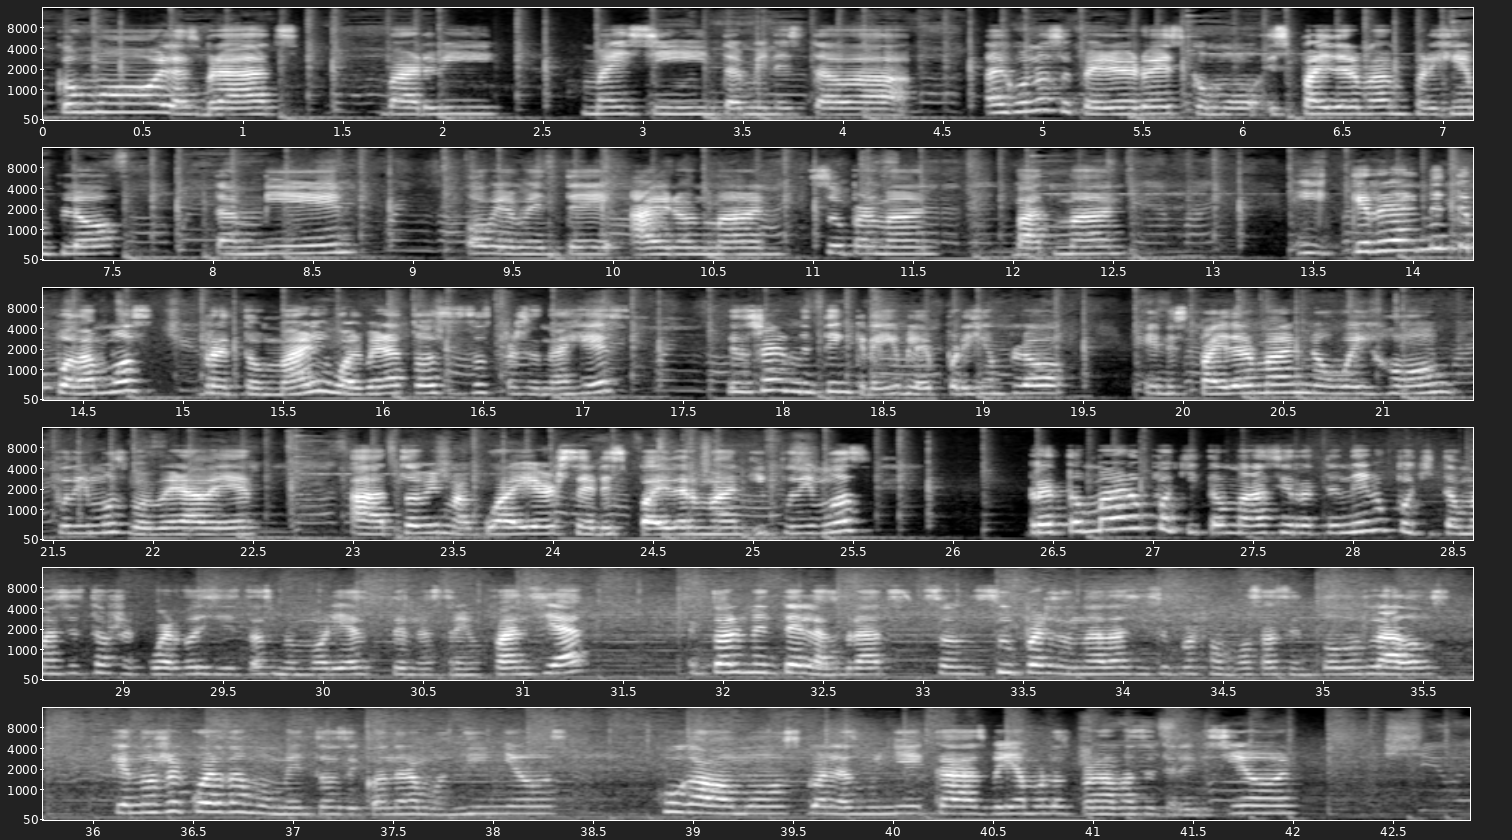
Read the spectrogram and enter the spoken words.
como las Bratz, Barbie, Mycene, también estaba algunos superhéroes como Spider-Man, por ejemplo, también obviamente Iron Man, Superman, Batman y que realmente podamos retomar y volver a todos estos personajes es realmente increíble. Por ejemplo, en Spider-Man No Way Home pudimos volver a ver a Tobey Maguire ser Spider-Man y pudimos retomar un poquito más y retener un poquito más estos recuerdos y estas memorias de nuestra infancia. Actualmente las Bratz son súper sonadas y súper famosas en todos lados, que nos recuerdan momentos de cuando éramos niños, jugábamos con las muñecas, veíamos los programas de televisión,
